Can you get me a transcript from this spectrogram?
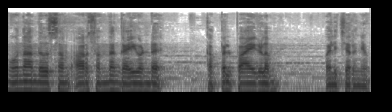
മൂന്നാം ദിവസം അവർ സ്വന്തം കൈകൊണ്ട് കപ്പൽ പായകളും വലിച്ചെറിഞ്ഞു.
